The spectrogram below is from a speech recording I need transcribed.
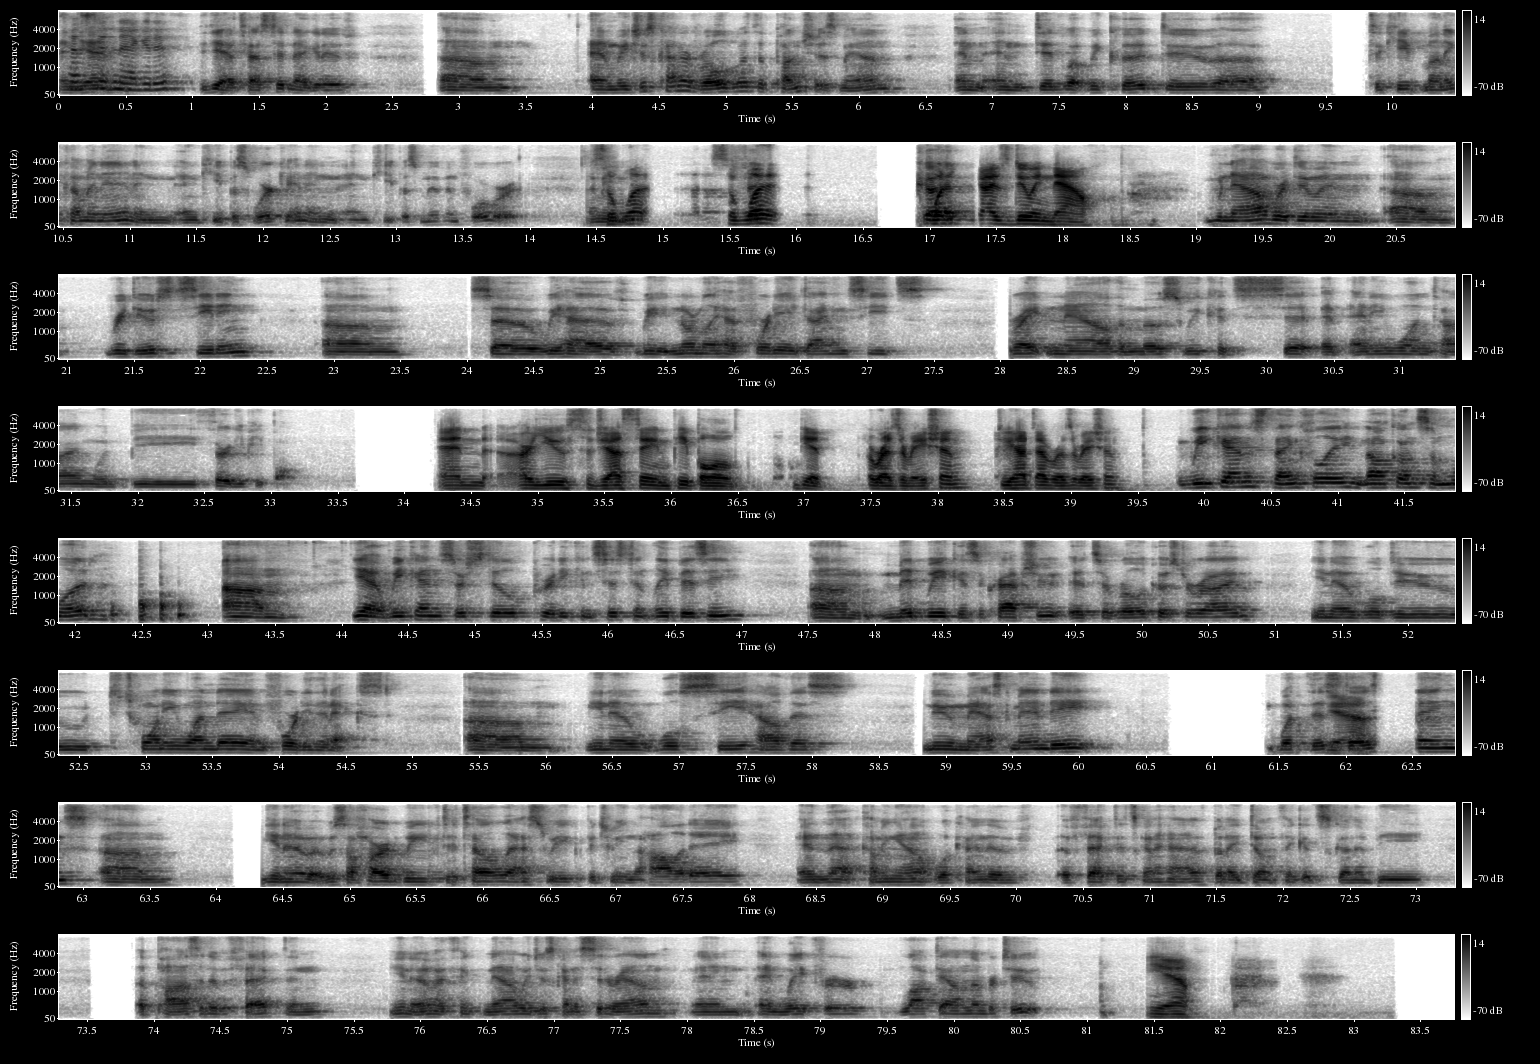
and Tested yeah, negative. yeah, tested negative. Um, and we just kind of rolled with the punches, man, and and did what we could to uh, to keep money coming in and, and keep us working and, and keep us moving forward. I so mean, what? So what? What ahead. are you guys doing now? now we're doing um, reduced seating. Um, so we have we normally have 48 dining seats. Right now, the most we could sit at any one time would be 30 people. And are you suggesting people get a reservation? Do you have to have a reservation? Weekends, thankfully, knock on some wood. Um, yeah, weekends are still pretty consistently busy. Um, midweek is a crapshoot. It's a roller coaster ride. You know, we'll do 20 one day and 40 the next. Um, you know, we'll see how this new mask mandate, what this Yeah. does things. Um, you know, it was a hard week to tell last week between the holiday and that coming out what kind of effect it's going to have, but I don't think it's going to be a positive effect. And you know, I think now we just kind of sit around and and wait for lockdown number two. Yeah.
